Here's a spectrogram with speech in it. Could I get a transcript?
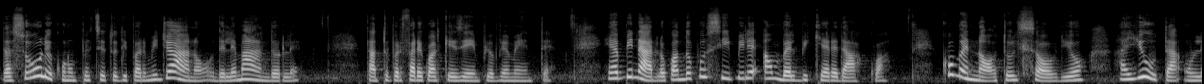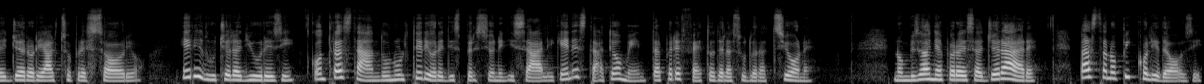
da soli o con un pezzetto di parmigiano o delle mandorle, tanto per fare qualche esempio ovviamente, e abbinarlo quando possibile a un bel bicchiere d'acqua. Come è noto, il sodio aiuta un leggero rialzo pressorio, e riduce la diuresi, contrastando un'ulteriore dispersione di sali che in estate aumenta per effetto della sudorazione. Non bisogna però esagerare, bastano piccole dosi,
